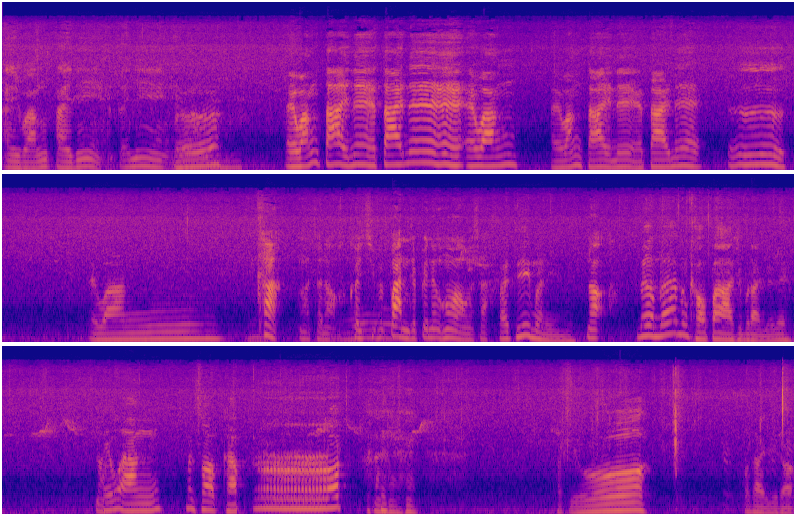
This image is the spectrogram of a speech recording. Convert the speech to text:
ไอ้หวังตายนี่ตายนี่เออไอ้หวังตายแน่ ตายแน่ ไอ้หวัง ไอ้หวังตายแน่ ตายแน่ เออ ไอ้หวังคักมาซะเนาะเคยสิไปปั้นจะเป็นนังห้องซะไปที่มื้อนี้นี่เนาะเริ่มแล้วมันเข้าป่าสิบ่ได้เลยเลยเนาะไอ้หวังมันสอบขับรถขับอยู่พอได้อยู่ดอก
